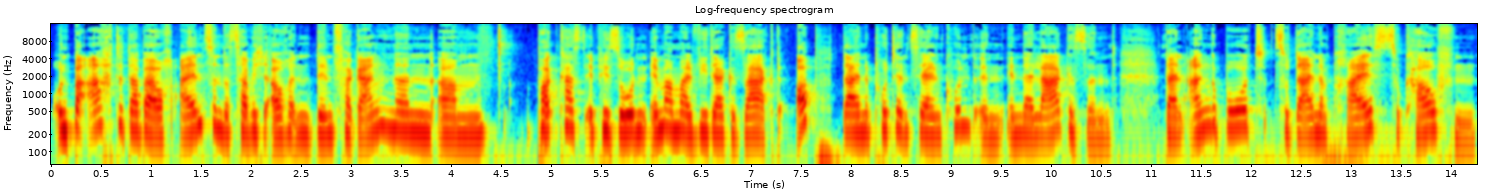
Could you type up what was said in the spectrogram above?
Und beachte dabei auch eins, und das habe ich auch in den vergangenen ähm, Podcast-Episoden immer mal wieder gesagt, ob deine potenziellen Kundinnen in der Lage sind, dein Angebot zu deinem Preis zu kaufen,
